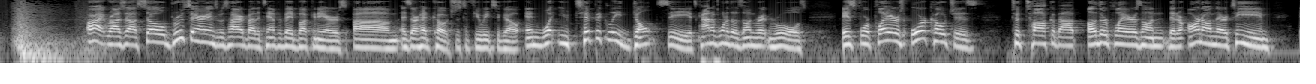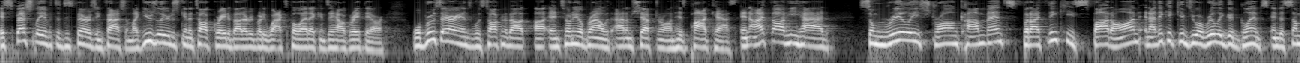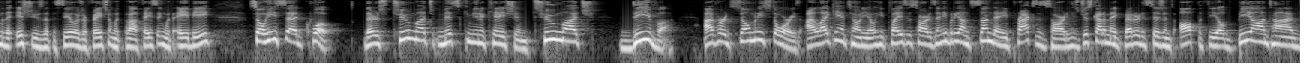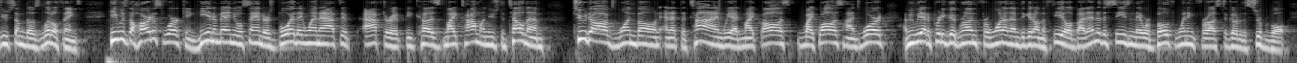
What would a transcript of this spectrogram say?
All right, Raja. So Bruce Arians was hired by the Tampa Bay Buccaneers um, as their head coach just a few weeks ago. And what you typically don't see, it's kind of one of those unwritten rules, is for players or coaches to talk about other players on that aren't on their team, especially if it's a disparaging fashion. Like usually you're just going to talk great about everybody, wax poetic, and say how great they are. Well, Bruce Arians was talking about uh, Antonio Brown with Adam Schefter on his podcast, and I thought he had some really strong comments, but I think he's spot on, and I think it gives you a really good glimpse into some of the issues that the Steelers are facing with uh, facing with AB. So he said, "quote There's too much miscommunication, too much diva." I've heard so many stories. I like Antonio. He plays as hard as anybody on Sunday. He practices hard. He's just got to make better decisions off the field, be on time, do some of those little things. He was the hardest working. He and Emmanuel Sanders, boy, they went after, after it because Mike Tomlin used to tell them two dogs, one bone. And at the time we had Mike Wallace, Mike Wallace, Hines Ward. I mean, we had a pretty good run for one of them to get on the field. By the end of the season, they were both winning for us to go to the Super Bowl.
